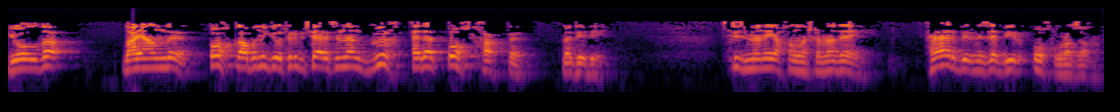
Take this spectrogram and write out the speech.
yolda dayandı, ox qabını götürüb içərisindən 40 ədəd ox çıxartdı və dedi, siz mənə yaxınlaşana dək, hər birinizə bir ox vuracağım.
